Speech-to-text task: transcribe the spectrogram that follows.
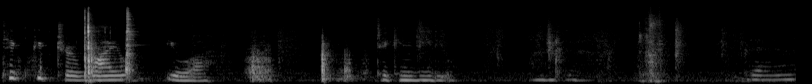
take picture while you are taking video. And, uh, then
